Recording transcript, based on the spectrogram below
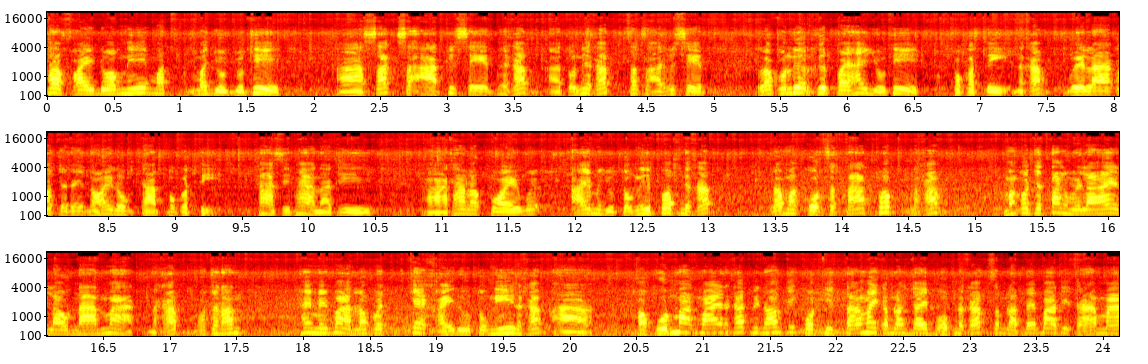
ถ้าไฟดวงนี้มามาหยุดอยู่ที่ซักสะอาดพิเศษนะครับตัวนี้ครับซักสะอาดพิเศษ เราก็เลื่อนขึ้นไปให้อยู่ที่ปกตินะครับ เวลาก็จะได้น้อยลงตามปกติ 55 นาทีถ้าเราปล่อยไอ้มันอยู่ตรงนี้ปุ๊บนี่ยครับ เรามากดสตาร์ทปุ๊บนะครับ มันก็จะตั้งเวลาให้เรานานมากนะครับ เพราะฉะนั้นให้แม่บ้านลองไปแก้ไขดูตรงนี้นะครับอ่าขอบคุณมากมายนะครับ พี่น้องที่กดติดตามให้กำลังใจผมนะครับสำหรับแม่บ้านที่ถามมา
